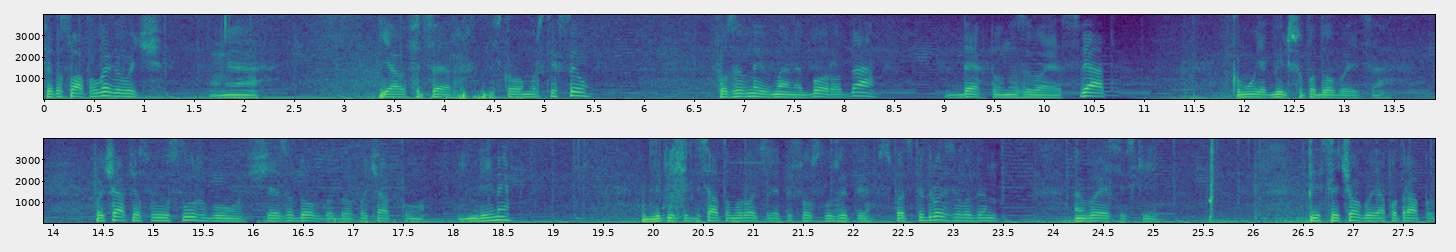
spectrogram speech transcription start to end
Святослав Олегович. Е, Я офіцер військово-морських сил. Позивний в мене Борода, дехто називає свят, кому як більше подобається. Почав я свою службу ще задовго до початку війни. У 2010 році я пішов служити в спецпідрозділ один МВСівський. Після чого я потрапив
